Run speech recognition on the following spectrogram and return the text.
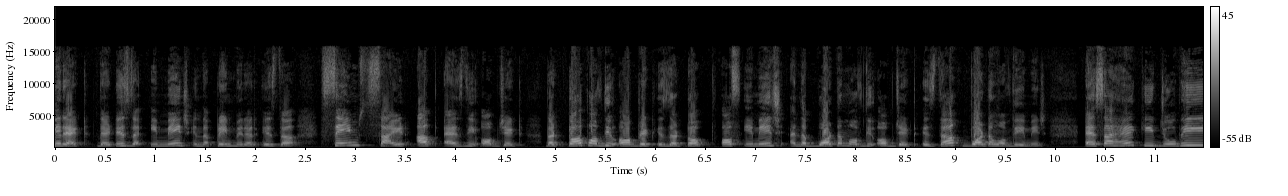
erect that is the image in the plane mirror is the same side up as the object the top of the object is the top of image and the bottom of the object is the bottom of the image ऐसा है कि जो भी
